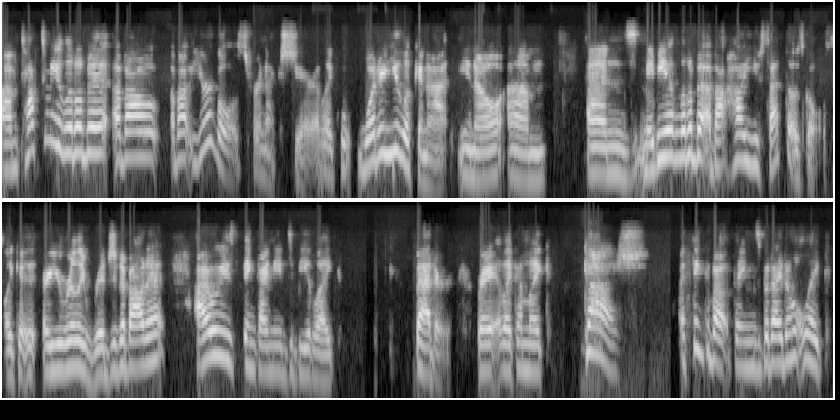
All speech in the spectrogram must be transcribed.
um, talk to me a little bit about about your goals for next year. Like, what are you looking at? You know, um, and maybe a little bit about how you set those goals. Like, are you really rigid about it? I always think I need to be like better, right? Like, I'm like, gosh, I think about things, but I don't like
